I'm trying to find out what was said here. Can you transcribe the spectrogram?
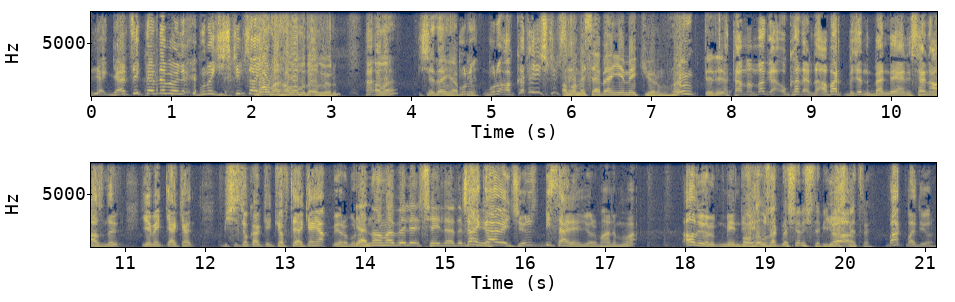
ya, gerçekten de böyle. Bunu hiç kimse. Normal havamı da alıyorum. Ha. Ama neden Bunu, yapmıyor? bunu hakikaten hiç kimse. Ama mesela ben yemek yiyorum. Hınk dedi. Ha, tamam aga o kadar da abartma canım. Ben de yani sen ağzında yemek yerken bir şey sokarken köfte yerken yapmıyorum bunu. Ya normal böyle şeylerde bir Çay şey yok. kahve içiyoruz. Bir saniye diyorum hanımıma. Alıyorum mendili. Orada uzaklaşacaksın işte bir 5 Yok, metre. Bakma diyorum.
